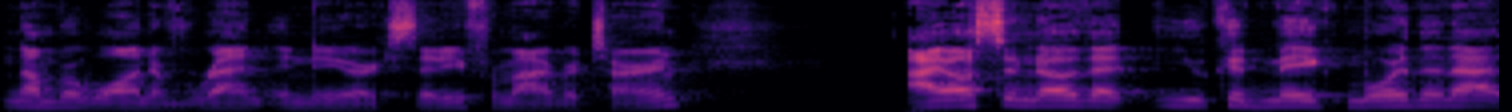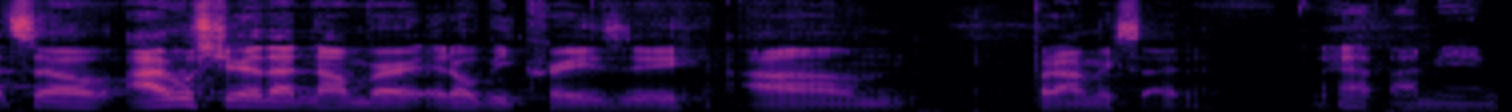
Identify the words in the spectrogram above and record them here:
number one of rent in New York City for my return. I also know that you could make more than that, so I will share that number. It'll be crazy, um, but I'm excited. yeah i mean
